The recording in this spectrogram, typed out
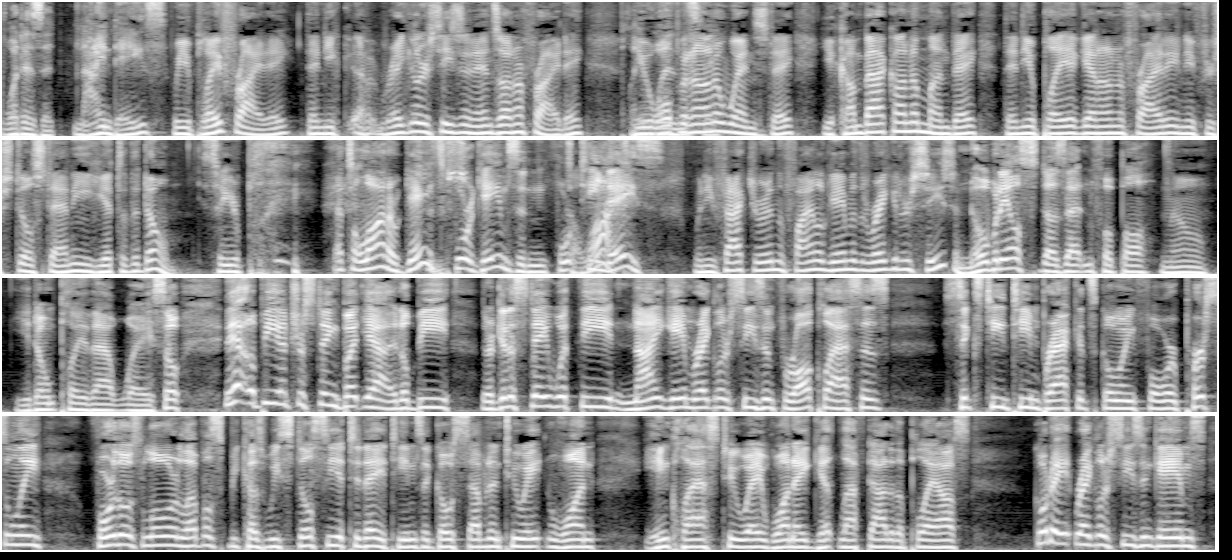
what is it? Nine days. Well, you play Friday, then you uh, regular season ends on a Friday. Play you Wednesday. open on a Wednesday. You come back on a Monday. Then you play again on a Friday, and if you're still standing, you get to the dome. So you're playing. That's a lot of games. It's four games in 14 days. When you factor in the final game of the regular season. Nobody else does that in football. No. You don't play that way. So, yeah, it'll be interesting, but yeah, it'll be, they're going to stay with the nine game regular season for all classes, 16 team brackets going forward. Personally, for those lower levels because we still see it today. Teams that go seven and two, eight and one in Class Two A, One A get left out of the playoffs. Go to eight regular season games.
